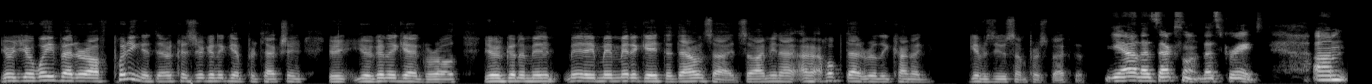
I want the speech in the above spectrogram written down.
you're you're way better off putting it there because you're going to get protection. You're you're going to get growth. You're going to mit, mit, mitigate the downside. So I mean, I, I hope that really kind of gives you some perspective. Yeah, that's excellent. That's great. Um,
